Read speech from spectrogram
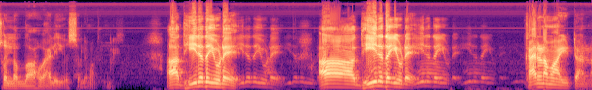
സ്വല്ലല്ലാഹു അലൈഹി വസല്ലം ആ ധീരതയുടെ ആ ധീരതയുടെ കാരണമായിട്ടാണ്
